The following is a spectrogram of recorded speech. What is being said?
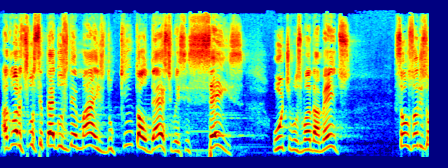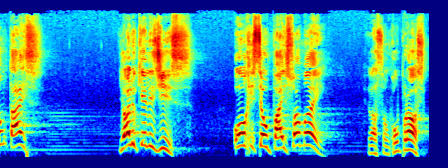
Agora, se você pega os demais, do quinto ao décimo, esses seis últimos mandamentos, são os horizontais. E olha o que ele diz: Honre seu pai e sua mãe. Relação com o próximo.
